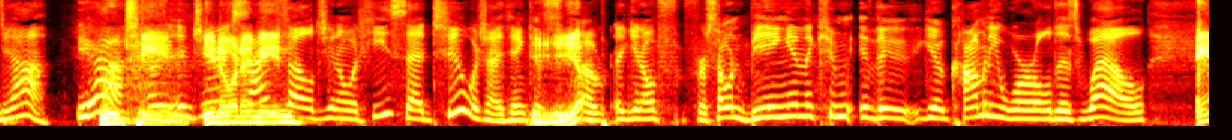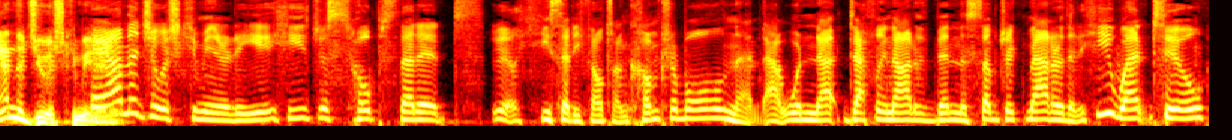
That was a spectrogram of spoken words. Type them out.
yeah, yeah. Routine. And, you know what Seinfeld, I mean? You know what he said too, which I think is, yep. uh, you know, for someone being in the com- the you know comedy world as well, and the Jewish community, and the Jewish community, he just hopes that it. You know, he said he felt uncomfortable, and that that would not definitely not have been the subject matter that he went to,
